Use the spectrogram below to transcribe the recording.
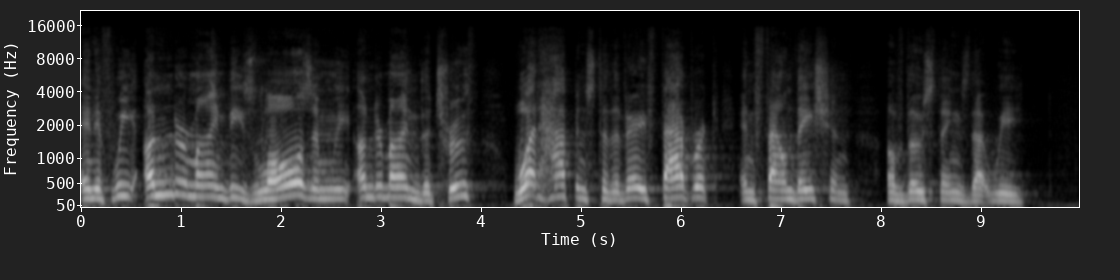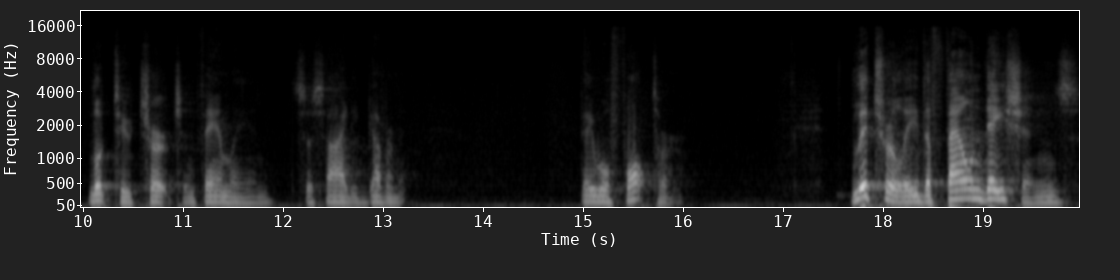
And if we undermine these laws and we undermine the truth, what happens to the very fabric and foundation of those things that we look to church and family and society, government? They will falter. Literally, the foundations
